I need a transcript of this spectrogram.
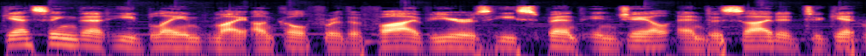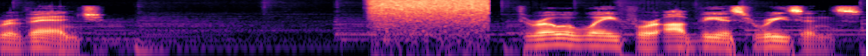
Guessing that he blamed my uncle for the five years he spent in jail and decided to get revenge. Throw away for obvious reasons.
